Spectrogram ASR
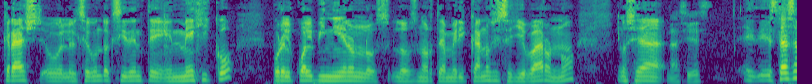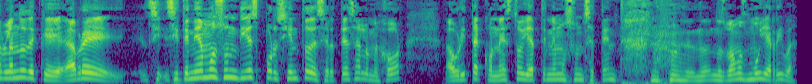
crash o el, el segundo accidente en México por el cual vinieron los, los norteamericanos y se llevaron, ¿no? O sea, Así es. eh, estás hablando de que abre, si, si teníamos un 10% de certeza a lo mejor, ahorita con esto ya tenemos un 70%, ¿no? nos vamos muy arriba.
